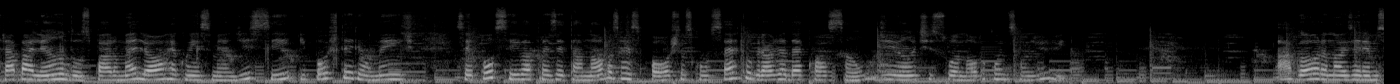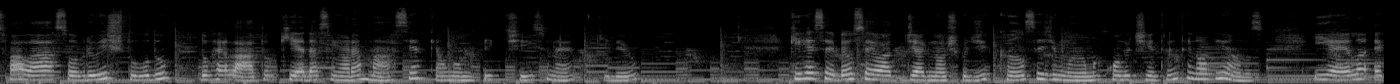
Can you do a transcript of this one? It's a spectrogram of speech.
trabalhando-os para o melhor reconhecimento de si e posteriormente ser possível apresentar novas respostas com certo grau de adequação diante sua nova condição de vida. Agora nós iremos falar sobre o estudo do relato que é da senhora Márcia, que é um nome fictício, né, que deu, que recebeu seu diagnóstico de câncer de mama quando tinha 39 anos, e ela é,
